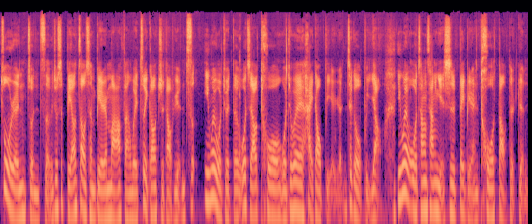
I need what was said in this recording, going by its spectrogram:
做人准则就是不要造成别人麻烦为最高指导原则，因为我觉得我只要拖，我就会害到别人，这个我不要，因为我常常也是被别人拖到的人。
